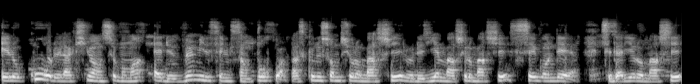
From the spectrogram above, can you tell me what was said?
et le cours de l'action en ce moment est de 20 500. Pourquoi? Parce que nous sommes sur le marché, le deuxième marché, le marché secondaire, c'est-à-dire le marché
